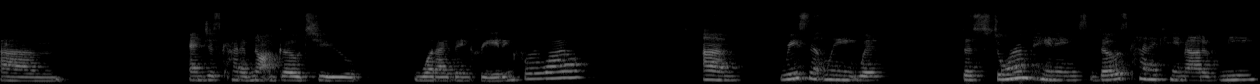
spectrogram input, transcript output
um, and just kind of not go to what I've been creating for a while. Um, recently, with the storm paintings, those kind of came out of me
